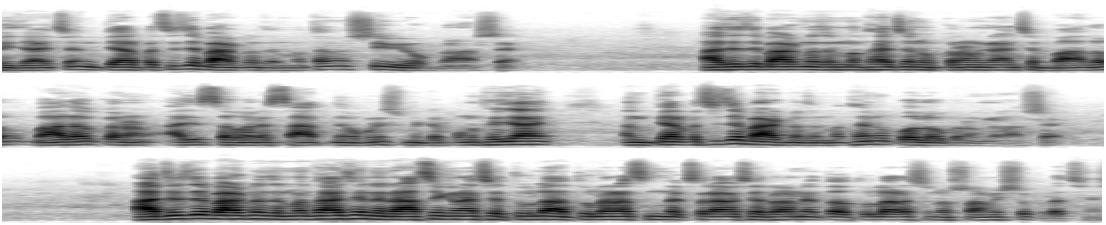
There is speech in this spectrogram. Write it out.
થઈ જાય છે અને ત્યાર પછી જે બાળકનો જન્મ થાય એનો શિવ યોગ ગણાશે. આજે જે બાળકનો જન્મ થાય છે એનું કરણ ગણાય છે બાલવ બાલવકરણ આજે સવારે સાત ને ઓગણીસ મિનિટે પૂર્ણ થઈ જાય અને ત્યાર પછી જે બાળકનો જન્મ થાય એનું કોલવકરણ ગણાશે. આજે જે બાળકનો જન્મ થાય છે એને રાશિ ગણાય છે તુલા. તુલા રાશિ અક્ષર આવે છે ર ને તો. તુલા રાશિનો સ્વામી શુક્ર છે.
